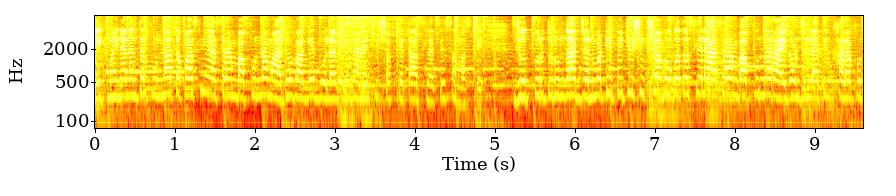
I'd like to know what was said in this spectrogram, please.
एक महिन्यानंतर पुन्हा तपासणी आसाराम बापूंना माधवबागेत बोलाविले जाण्याची शक्यता असल्याचे समजते. जोधपूर तुरुंगात जन्मठेपेची शिक्षा भोगत असलेल्या आसाराम बापूंना रायगड जिल्ह्यातील खालापूर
